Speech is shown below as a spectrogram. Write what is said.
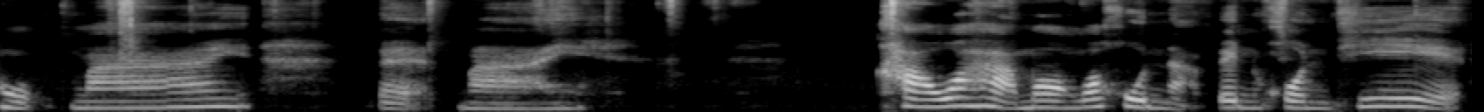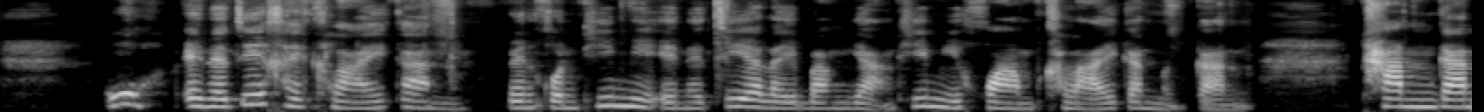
หกไม้แปดไม้ เขาอะค่ะมองว่าคุณอะเป็นคนที่อู้ energy คล้ายๆกัน เป็นคนที่มี energy อะไรบางอย่างที่มีความคล้ายกันเหมือนกัน ทันกัน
